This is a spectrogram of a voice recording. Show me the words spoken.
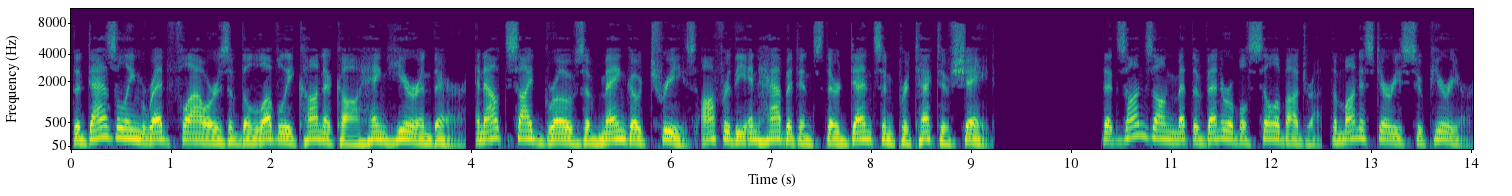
the dazzling red flowers of the lovely Kanaka hang here and there, and outside groves of mango trees offer the inhabitants their dense and protective shade." That Xuanzang met the venerable Silabhadra, the monastery's superior.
